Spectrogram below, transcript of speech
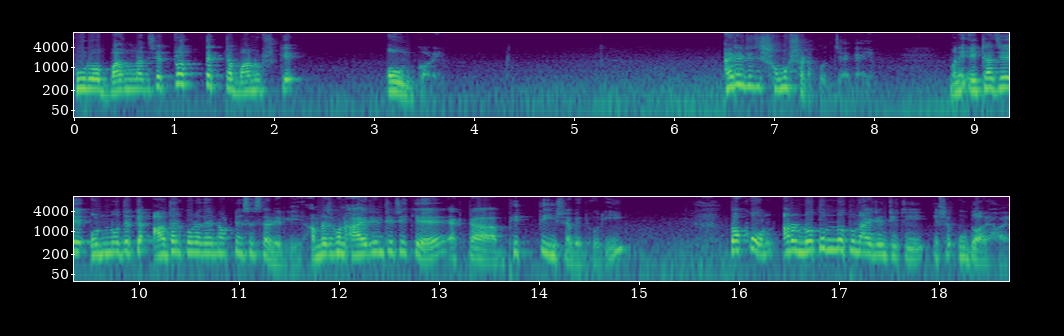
পুরো বাংলাদেশের প্রত্যেকটা মানুষকে ওন করে। আইডেন্টিটির সমস্যাটা কোন জায়গায়? মানে এটা যে অন্যদেরকে আদার করে দেয় নট নেসেসারিলি আমরা যখন আইডেন্টিটিকে একটা ভিত্তি হিসাবে ধরি তখন আরও নতুন নতুন আইডেন্টিটি এসে উদয় হয়।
